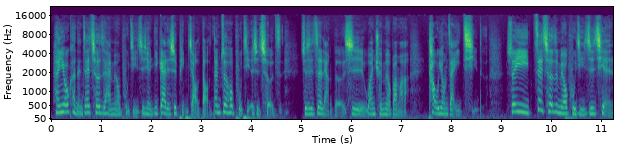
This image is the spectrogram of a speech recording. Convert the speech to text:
很有可能在车子还没有普及之前，你盖的是平交道，但最后普及的是车子，就是这两个是完全没有办法套用在一起的。所以在车子没有普及之前，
